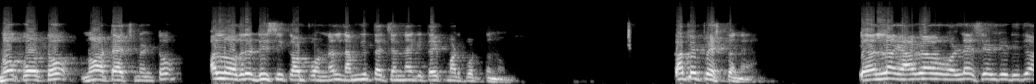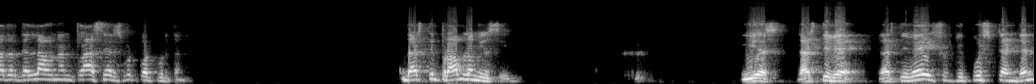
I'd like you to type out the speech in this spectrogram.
ನೋ ಕೋರ್ಟು ನೋ ಅಟ್ಯಾಚ್ಮೆಂಟ್ ಅಲ್ಲೋದ್ರೆ ಡಿ ಸಿ ಕಾಂಪೌಂಡ್ನಲ್ಲಿ ನಮ್ಗಿಂತ ಚೆನ್ನಾಗಿ ಟೈಪ್ ಮಾಡ್ಕೊಡ್ತಾನೆ ಕಾಪಿ ಪೇಸ್ಟ್ ತಾನೆ. ಎಲ್ಲ ಯಾವ್ಯಾವ ಒಳ್ಳೆ ಸೇಲ್ ಡೀಡ್ ಇದೆಯೋ ಅದ್ರದ್ದೆಲ್ಲ ಅವನನ್ನ ಕ್ಲಾಸ್ ಸೇರಿಸ್ಬಿಟ್ಟು ಕೊಟ್ಬಿಡ್ತಾನೆ. That's the problem you see as that's the way that's the way it should be pushed and then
